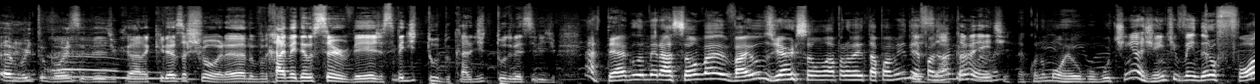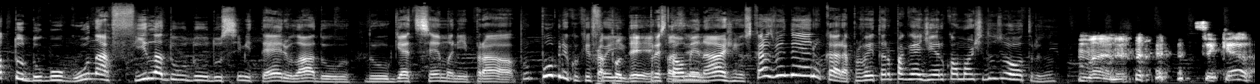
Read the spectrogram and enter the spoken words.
é muito bom esse vídeo, cara. Criança chorando, o cara vendendo cerveja. Você vê de tudo, cara, de tudo nesse vídeo. Até a aglomeração vai, vai os Gerson lá aproveitar pra vender, fazer uma grana, Exatamente. né? Quando morreu o Gugu, tinha gente vendendo foto do Gugu na fila do, do, do cemitério lá, do, do Getsemane, pra, pro público que Pra foi poder prestar fazer. homenagem. Os caras vendendo, cara, aproveitando pra ganhar dinheiro com a morte dos outros. Né? Mano, você quer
